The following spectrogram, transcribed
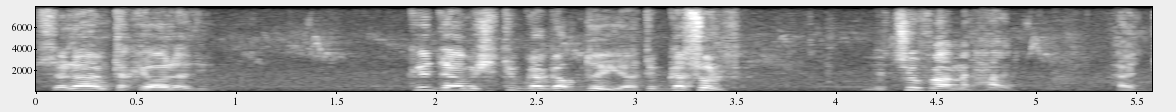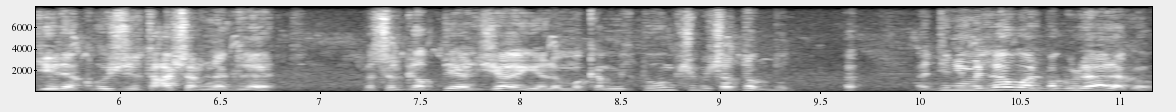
سلامتك يا ولدي. كده مش هتبقى قبضية هتبقى سلفة اللي تشوفه يا عم الحاج. هدي لك أجرة عشر نقلات بس القبضية الجاية لو ما كملتهمش مش هتقبض. أديني من الأول بقولها لك أهو.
